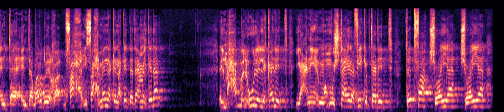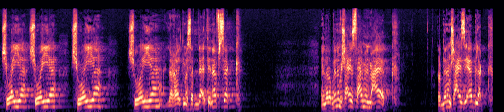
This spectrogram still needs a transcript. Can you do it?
أنت أنت برضه صح يصح منك إنك أنت تعمل كده. المحبة الأولى اللي كانت يعني مشتعلة فيك ابتدت تطفى شوية شوية شوية شوية شوية شوية لغاية ما صدقت نفسك إن ربنا مش عايز يتعامل معاك. ربنا مش عايز يقابلك.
